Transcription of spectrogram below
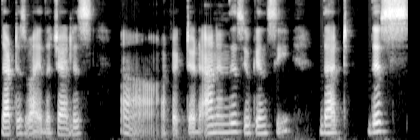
That is why the child is uh, affected. And in this you can see that this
